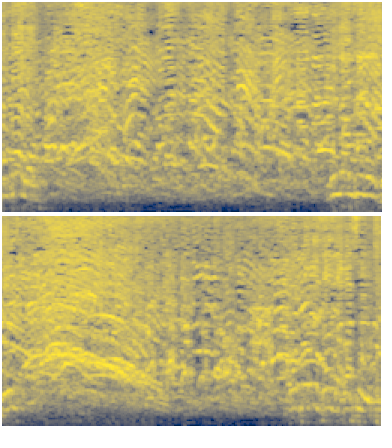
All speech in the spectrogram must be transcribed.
ngempela nilambile nje abaphaka izandla abasuthi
